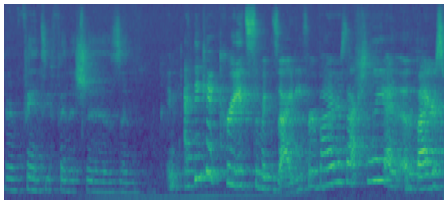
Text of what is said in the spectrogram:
their fancy finishes and. and I think it creates some anxiety for buyers. Actually, I, uh, buyers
